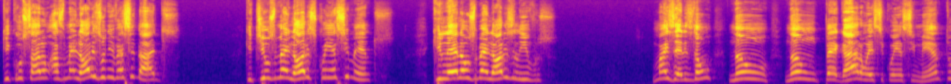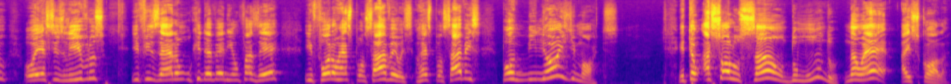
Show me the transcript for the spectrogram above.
que cursaram as melhores universidades, que tinham os melhores conhecimentos, que leram os melhores livros. Mas eles não, não, não pegaram esse conhecimento ou esses livros e fizeram o que deveriam fazer e foram responsáveis, responsáveis por milhões de mortes. Então, a solução do mundo não é a escola.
